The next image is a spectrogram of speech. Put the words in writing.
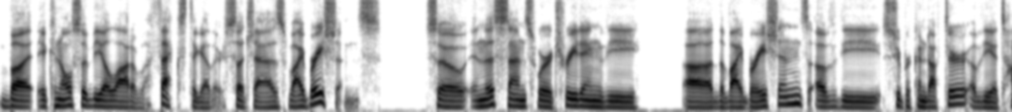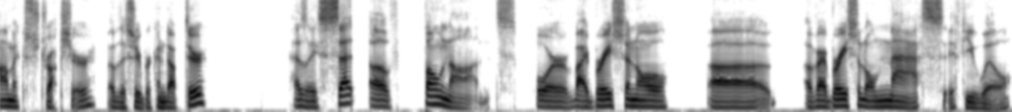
but it can also be a lot of effects together, such as vibrations. So in this sense, we're treating the uh, the vibrations of the superconductor of the atomic structure of the superconductor as a set of phonons or vibrational uh, a vibrational mass, if you will.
